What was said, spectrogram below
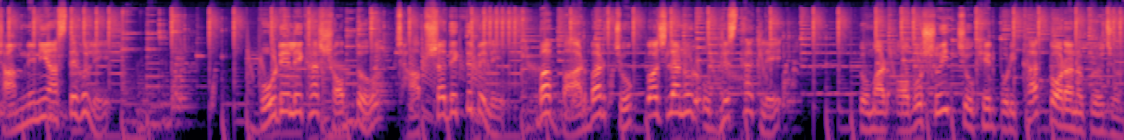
সামনে নিয়ে আসতে হলে বোর্ডে লেখা শব্দ ঝাপসা দেখতে পেলে বা বারবার চোখ কচলানোর অভ্যেস থাকলে তোমার অবশ্যই চোখের পরীক্ষা করানো প্রয়োজন।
